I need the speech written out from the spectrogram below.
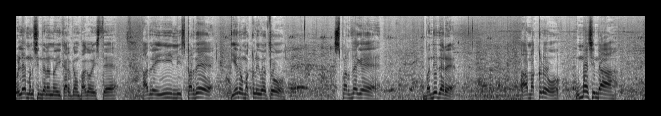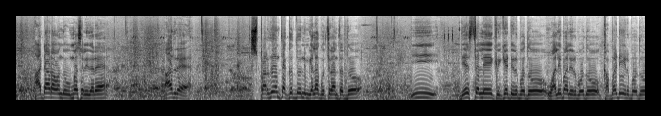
ಒಳ್ಳೆಯ ಮನಸ್ಸಿಂದ ನಾನು ಈ ಕಾರ್ಯಕ್ರಮ ಭಾಗವಹಿಸಿದೆ. ಆದರೆ ಈ ಇಲ್ಲಿ ಸ್ಪರ್ಧೆ ಏನು ಮಕ್ಕಳು ಇವತ್ತು ಸ್ಪರ್ಧೆಗೆ ಬಂದಿದ್ದಾರೆ. ಆ ಮಕ್ಕಳು ಹುಮ್ಮಸ್ಸಿಂದ ಆಟ ಆಡೋ ಒಂದು ಹುಮ್ಮಸ್ಸಲ್ಲಿದ್ದಾರೆ. ಆದರೆ ಸ್ಪರ್ಧೆ ಅಂತಕ್ಕದ್ದು ನಿಮಗೆಲ್ಲ ಗೊತ್ತಿರೋಂಥದ್ದು. ಈ ದೇಶದಲ್ಲಿ ಕ್ರಿಕೆಟ್ ಇರ್ಬೋದು, ವಾಲಿಬಾಲ್ ಇರ್ಬೋದು, ಕಬಡ್ಡಿ ಇರ್ಬೋದು,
